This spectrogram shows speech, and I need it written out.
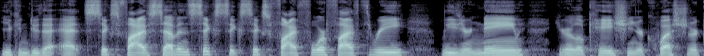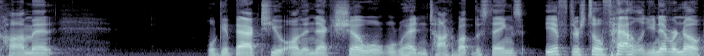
You can do that at 657 666 5453. Leave your name, your location, your question or comment. We'll get back to you on the next show. We'll, we'll go ahead and talk about those things if they're still valid. You never know.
